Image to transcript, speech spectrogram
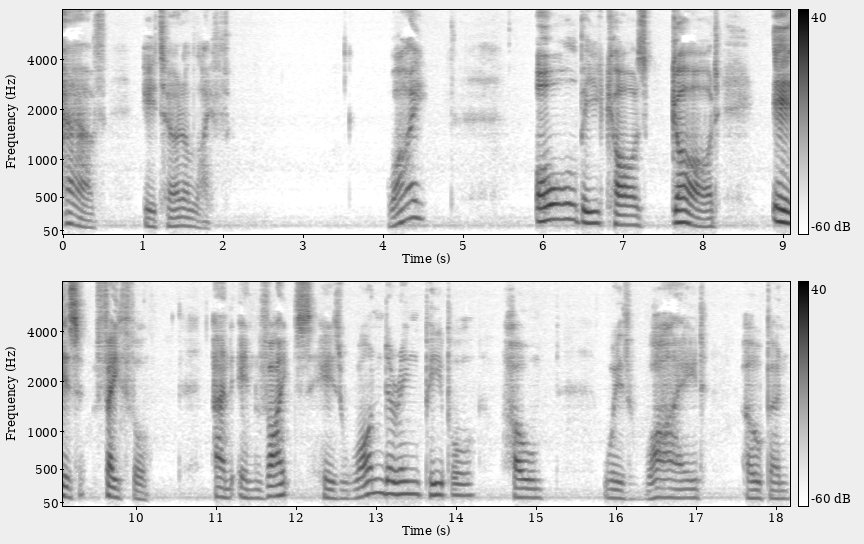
have eternal life. Why? All because God is faithful and invites his wandering people home with wide open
